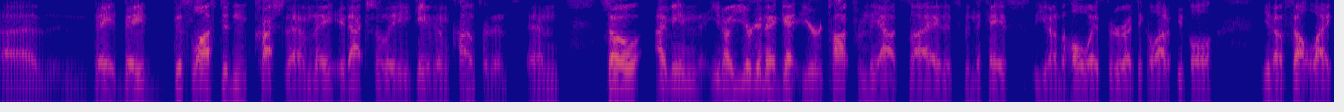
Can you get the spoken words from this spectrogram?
uh, they they this loss didn't crush them. They it actually gave them confidence and so, I mean, you know, you're going to get your talk from the outside. It's been the case, you know, the whole way through. I think a lot of people, you know, felt like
